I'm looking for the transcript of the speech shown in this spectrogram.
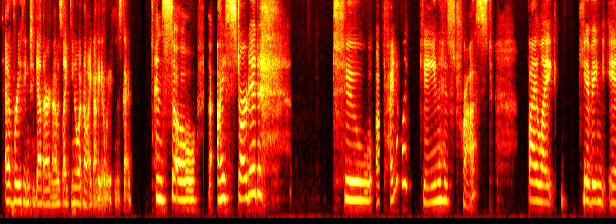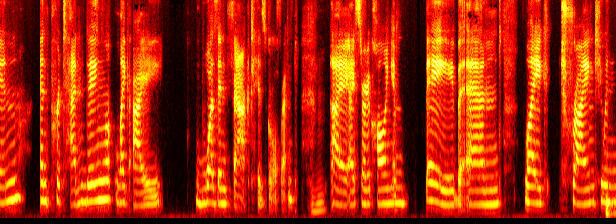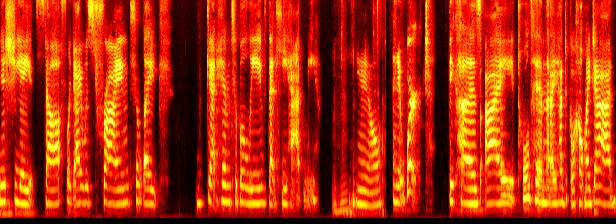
everything together and i was like you know what no i got to get away from this guy and so i started to uh, kind of like gain his trust by like giving in and pretending like I was in fact his girlfriend. Mm-hmm. I, I started calling him babe and like trying to initiate stuff. Like I was trying to like get him to believe that he had me, mm-hmm. you know, and it worked. because I told him that I had to go help my dad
